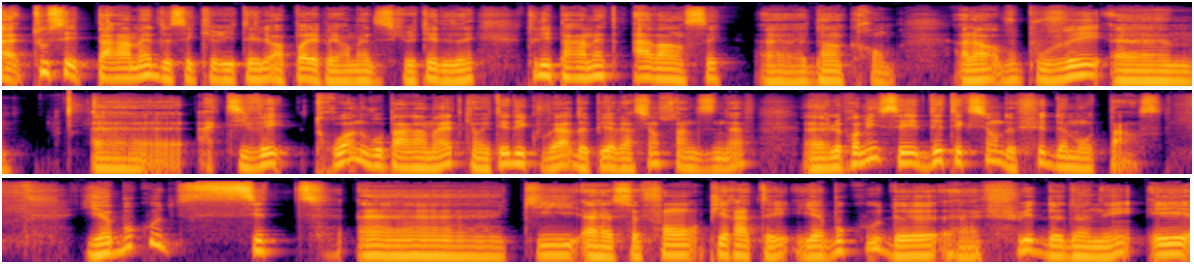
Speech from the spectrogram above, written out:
Euh, tous ces paramètres de sécurité-là, pas les paramètres de sécurité, désolé, tous les paramètres avancés euh, dans Chrome. Alors, vous pouvez euh, activer trois nouveaux paramètres qui ont été découverts depuis la version 79. le premier, c'est détection de fuite de mots de passe. Il y a beaucoup de sites euh, qui euh, se font pirater. Il y a beaucoup de euh, fuites de données et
